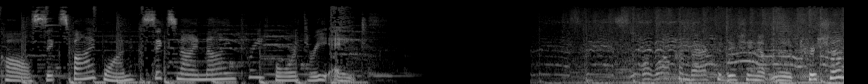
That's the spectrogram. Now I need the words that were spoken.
call 651 699 3438. Well, welcome back to Dishing Up Nutrition.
